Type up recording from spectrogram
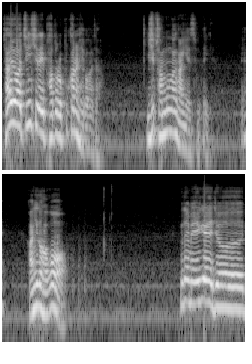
자유와 진실의 파도로 북한을 해방하자. 23분간 강의했습니다. 이게. 예? 강의도 하고 그 다음에 이게 저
